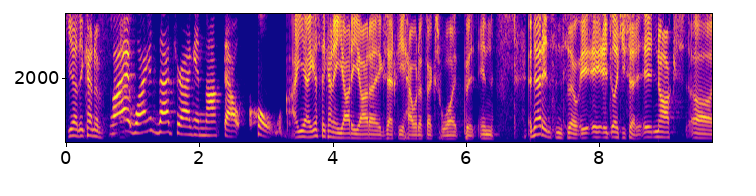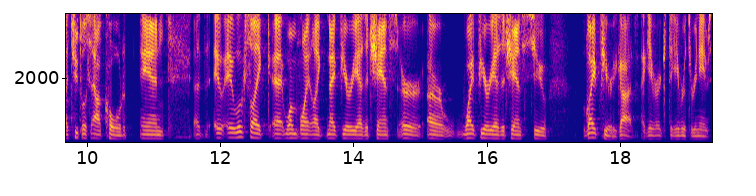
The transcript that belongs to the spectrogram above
yeah, they kind of Why? Why is that dragon knocked out cold? uh, yeah, I guess they kind of yada yada exactly how it affects what, but in in that instance, though, it, it like you said, it, knocks uh, Toothless out cold, and uh, it, it looks like at one point, like Night Fury has a chance, or or White Fury has a chance to Light Fury. God, I gave her I gave her three names.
